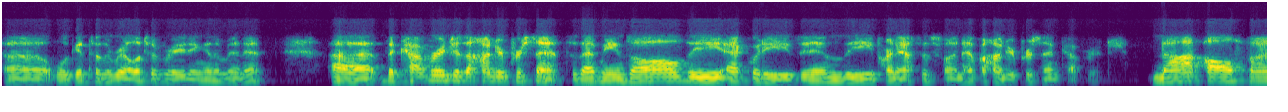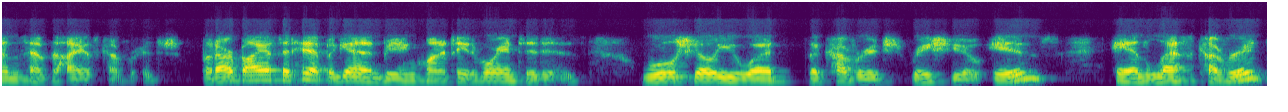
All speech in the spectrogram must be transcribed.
Uh, we'll get to the relative rating in a minute. Uh, the coverage is 100%. So that means all the equities in the Parnassus fund have 100% coverage. Not all funds have the highest coverage. But our bias at HIP, again, being quantitative oriented, is we'll show you what the coverage ratio is. And less coverage,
